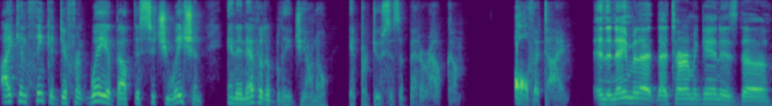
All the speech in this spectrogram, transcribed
I can think a different way about this situation. And inevitably, Gianno, it produces a better outcome all the time. And the name of that, that term again is the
